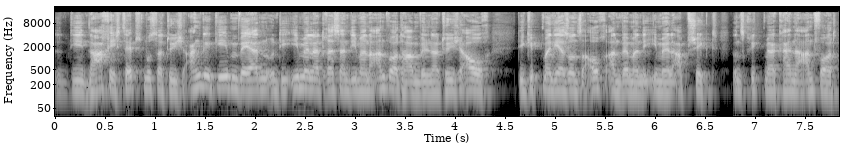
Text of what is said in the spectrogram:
die Nachricht selbst muss natürlich angegeben werden und die E-Mail-Adresse, an die man eine Antwort haben will, natürlich auch. Die gibt man ja sonst auch an, wenn man eine E-Mail abschickt, sonst kriegt man ja keine Antwort.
